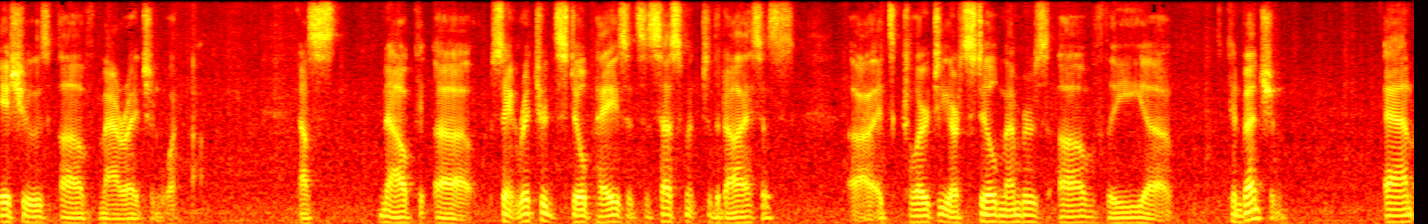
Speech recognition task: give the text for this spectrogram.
issues of marriage and whatnot. Now, now uh, St. Richard still pays its assessment to the diocese uh, its clergy are still members of the uh, convention. And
